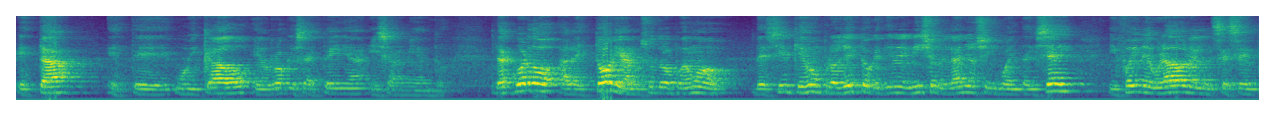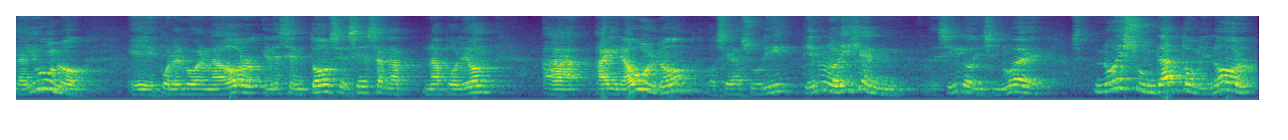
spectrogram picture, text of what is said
está este, ubicado en Roque Peña y Sarmiento. De acuerdo a la historia, nosotros podemos decir que es un proyecto que tiene inicio en el año 56 y fue inaugurado en el 61 eh, por el gobernador en ese entonces, César Napoleón Airaúl, ¿no? O sea, Surí tiene un origen del siglo XIX. No es un dato menor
